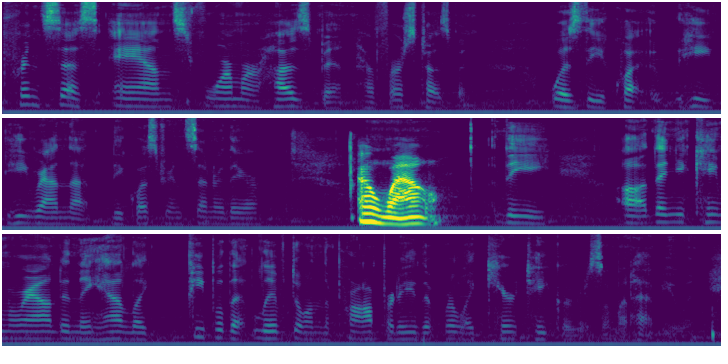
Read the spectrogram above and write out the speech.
Princess Anne's former husband, her first husband, was the equi- he he ran that the equestrian center there. Oh wow. The uh, then you came around and they had like people that lived on the property that were like caretakers and what have you. And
